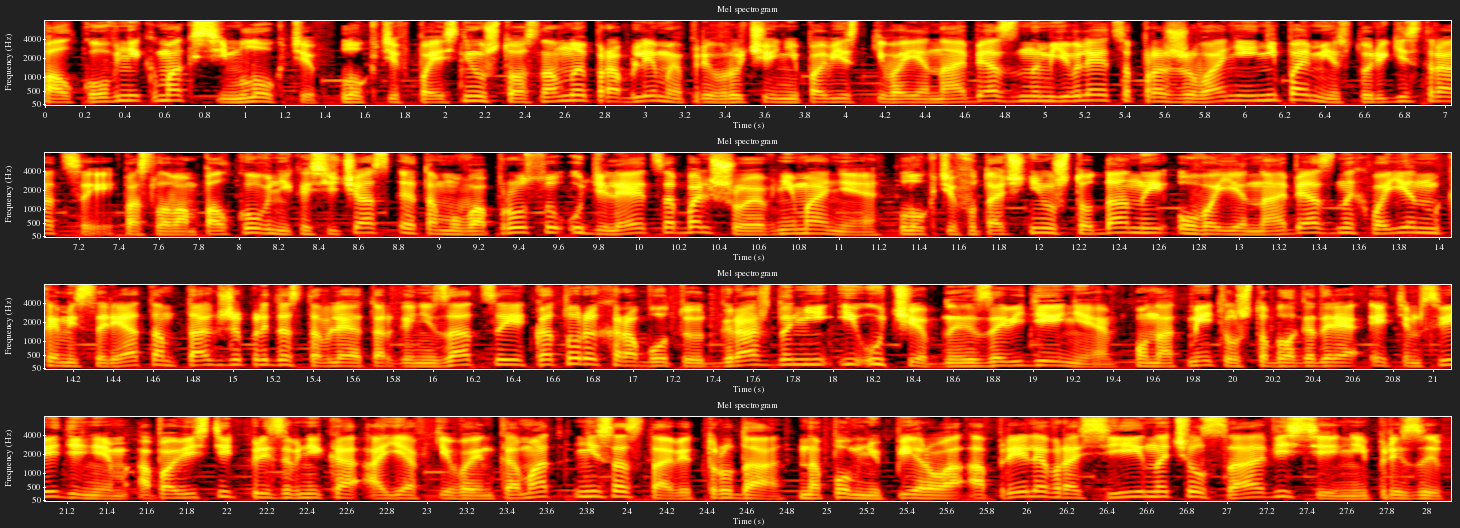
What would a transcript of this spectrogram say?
полковник Максим Локтев. Локтев пояснил, что основной проблемой при вручении повестки военнообязанным является проживание не по месту регистрации. По словам полковника, сейчас этому вопросу уделяется большое внимание. Локтев уточнил, что данные о военнообязанных военным комиссариатам также предоставляют организации, в которых работают граждане и учебные заведения. Он отметил, что благодаря этим сведениям оповестить призывников призывника о явке в военкомат не составит труда. Напомню, 1 апреля в России начался весенний призыв.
